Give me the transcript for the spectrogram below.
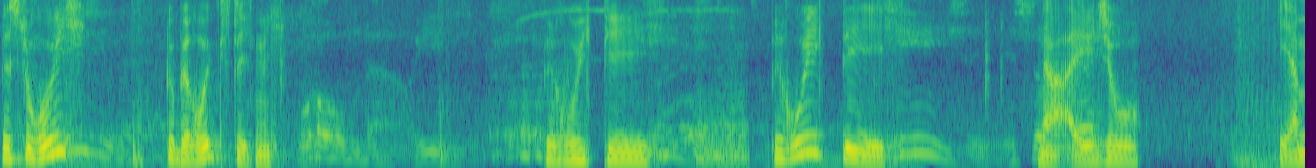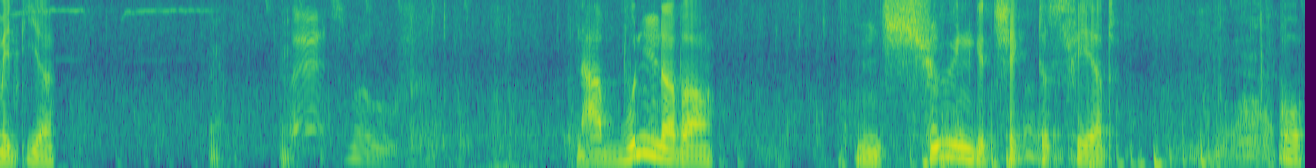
Bist du ruhig? Du beruhigst dich nicht. Beruhig dich. Beruhig dich. Na also. Her mit dir. Na, wunderbar. Ein schön gechecktes Pferd. Oh,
